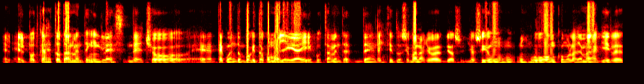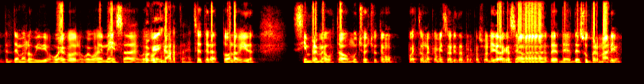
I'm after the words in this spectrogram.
El, el, podcast es totalmente en inglés. De hecho, eh, te cuento un poquito cómo llegué ahí, justamente de la institución. Bueno, yo, yo, yo soy un, un, jugón, como lo llaman aquí, del tema de los videojuegos, de los juegos de mesa, de juegos okay. de cartas, etcétera, toda la vida. Siempre me ha gustado mucho. De hecho, tengo puesto una camisa ahorita por casualidad que se llama de, de, de Super Mario.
